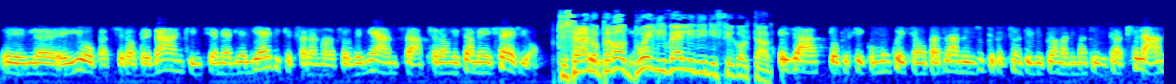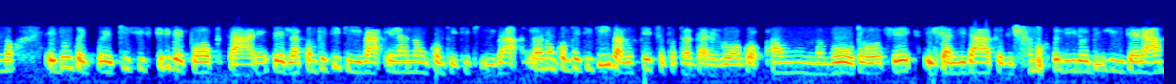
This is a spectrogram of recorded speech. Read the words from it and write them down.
eh, io passerò tre banchi insieme agli allievi che faranno la sorveglianza, sarà un esame serio. Ci saranno però due livelli di difficoltà. Esatto, perché comunque stiamo parlando di tutte persone che il diploma di maturità ce l'hanno e dunque eh, chi si iscrive può optare per la competitiva e la non competitiva. La non competitiva lo stesso potrà dare luogo a un voto se il candidato, diciamo così, lo desidera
